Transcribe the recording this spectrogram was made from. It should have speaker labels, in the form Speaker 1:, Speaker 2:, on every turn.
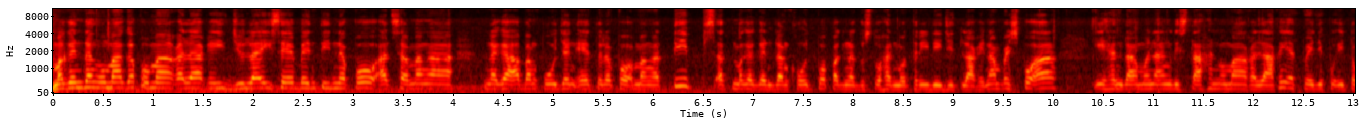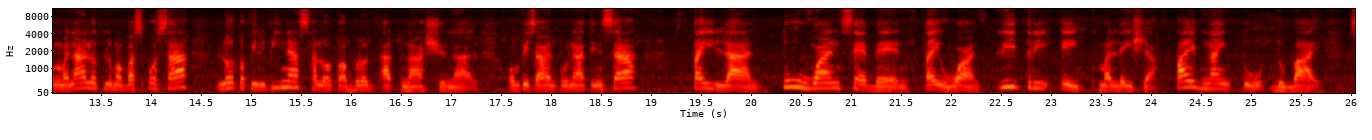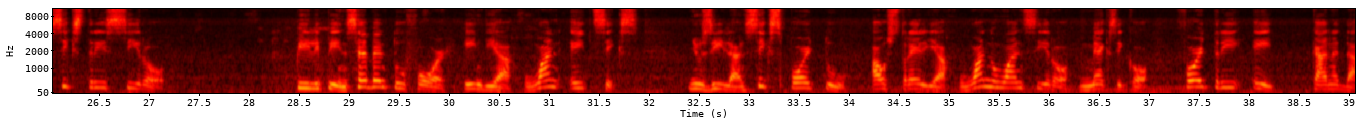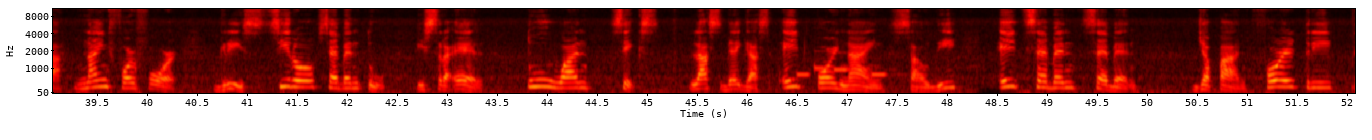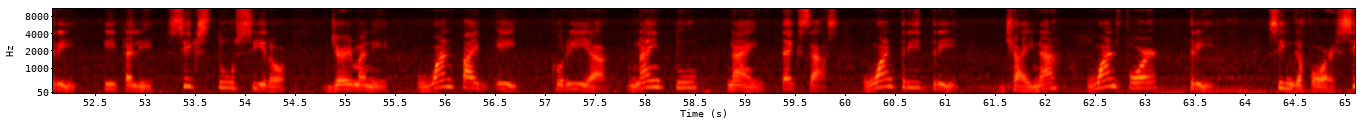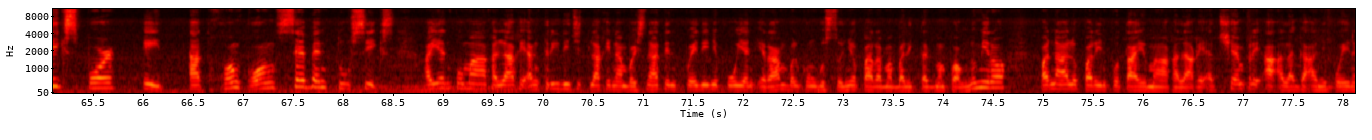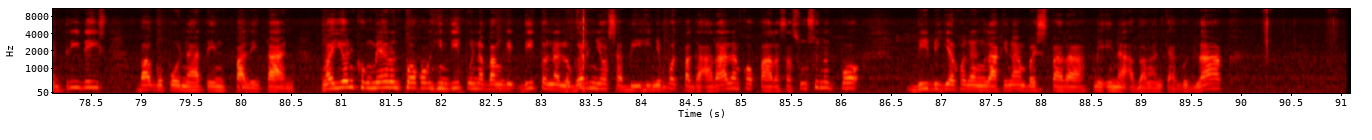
Speaker 1: Magandang umaga po mga kalaki, July 17 na po at sa mga nag-aabang po dyan, ito na po ang mga tips at magagandang code po pag nagustuhan mo 3-digit lucky numbers po ah. Ihanda mo na ang listahan mo mga kalaki at pwede po itong manalo at lumabas po sa Lotto Pilipinas, sa Lotto Abroad at National. Umpisahan po natin sa Thailand 217, Taiwan 338, Malaysia 592, Dubai 630, Philippines 724, India 186, New Zealand 642, Australia 110, Mexico 438, Canada 944, Greece 072, Israel 216, Las Vegas 849, Saudi 877, Japan 433, Italy 620, Germany 158, Korea 929, Texas 133, China 143, Singapore 648 at Hong Kong 726. Ayan po mga kalaki ang 3-digit lucky numbers natin. Pwede niyo po yan i-rumble kung gusto niyo para mabaliktad man po ang numero. Panalo pa rin po tayo mga kalaki. At syempre aalagaan niyo po yan ng 3 days bago po natin palitan. Ngayon kung meron po akong hindi po nabanggit dito na lugar niyo, sabihin niyo po at pag-aaralan ko para sa susunod po bibigyan ko ng lucky numbers para may inaabangan ka. Good luck!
